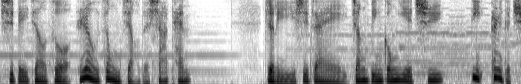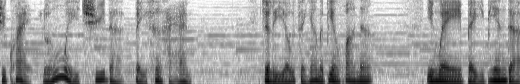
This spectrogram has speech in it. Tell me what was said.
是被叫做肉粽角的沙滩。这里是在彰滨工业区第二个区块轮尾区的北侧海岸。这里有怎样的变化呢？因为北边的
